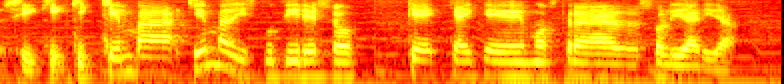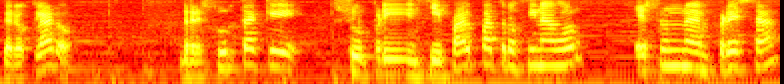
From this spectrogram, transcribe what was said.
Sí, ¿quién, va, ¿Quién va a discutir eso que, que hay que mostrar solidaridad? Pero claro, resulta que su principal patrocinador es una empresa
